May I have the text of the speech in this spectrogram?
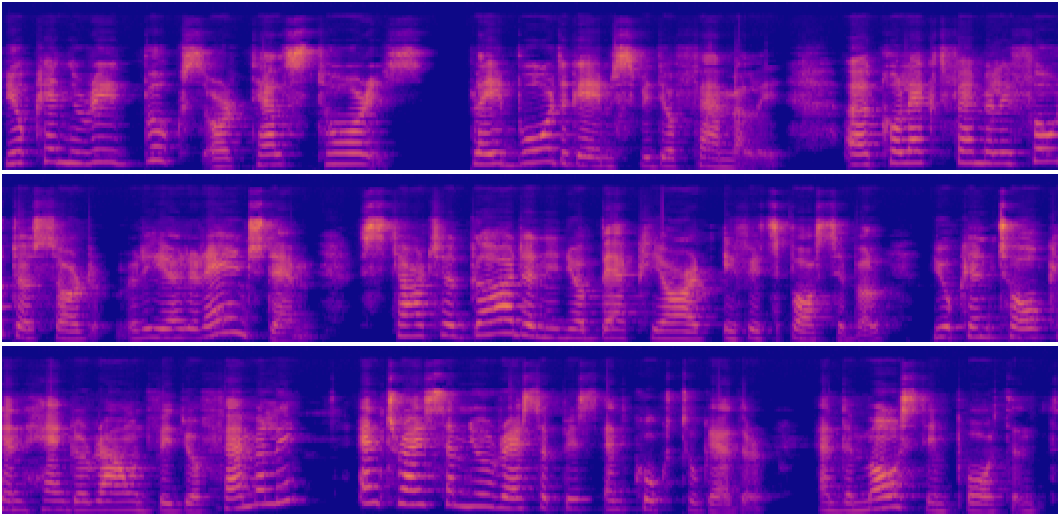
You can read books or tell stories. Play board games with your family. Uh, collect family photos or rearrange them. Start a garden in your backyard if it's possible. You can talk and hang around with your family and try some new recipes and cook together. And the most important,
